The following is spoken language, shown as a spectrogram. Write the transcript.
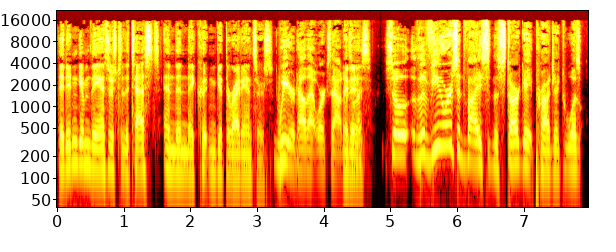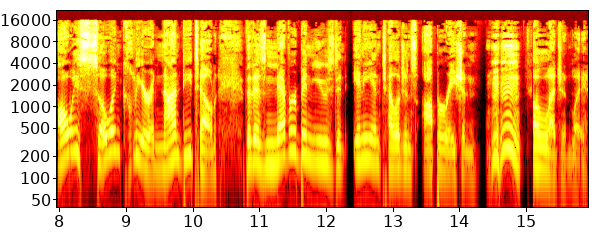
they didn't give them the answers to the tests and then they couldn't get the right answers? Weird how that works out. It isn't is. So the viewer's advice in the Stargate project was always so unclear and non-detailed that it has never been used in any intelligence operation. Allegedly.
